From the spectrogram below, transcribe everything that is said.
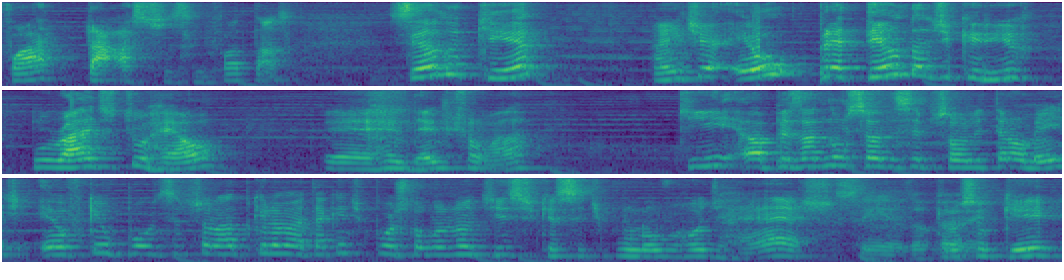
Fataço, assim, fataço. Sendo que a gente, eu pretendo adquirir o Ride to Hell é, Redemption lá. Que apesar de não ser uma decepção literalmente, eu fiquei um pouco decepcionado porque lembra até que a gente postou algumas notícias que ia ser tipo um novo Road Rash, Sim, não sei o que.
